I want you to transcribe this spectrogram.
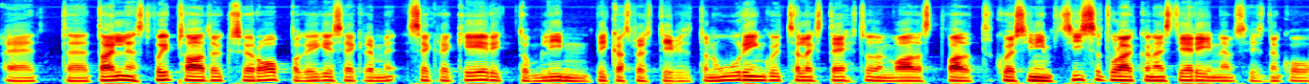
et äh, Tallinnast võib saada üks Euroopa kõige segre-, segregeeritum linn pikas perspektiivis, et on uuringuid selleks tehtud, on vaadast-, vaadatud, kuidas inimeste sissetulek on hästi erinev siis nagu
